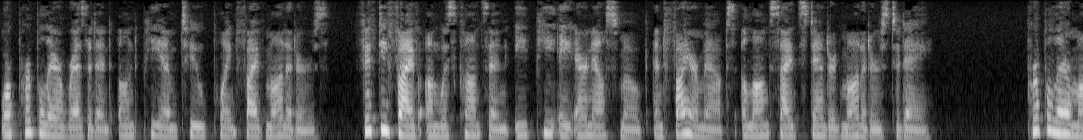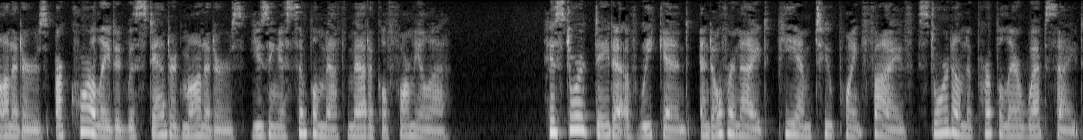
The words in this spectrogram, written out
or Purple Air resident owned PM 2.5 monitors, 55 on Wisconsin EPA Air Now Smoke and Fire Maps alongside standard monitors today. Purple Air monitors are correlated with standard monitors using a simple mathematical formula. Historic data of weekend and overnight PM 2.5 stored on the Purple Air website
